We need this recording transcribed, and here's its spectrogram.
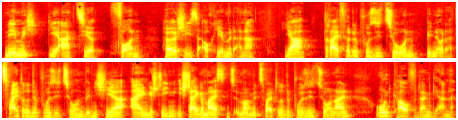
Nämlich die Aktie von Hershey's, auch hier mit einer, ja, Dreiviertelposition bin oder Zweidrittelposition bin ich hier eingestiegen. Ich steige meistens immer mit Zweidrittelposition ein und kaufe dann gerne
